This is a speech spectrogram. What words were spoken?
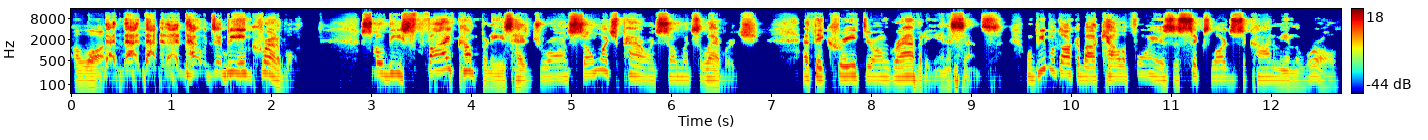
a lot. That, that, that, that, that would be incredible. So these five companies has drawn so much power and so much leverage that they create their own gravity in a sense. When people talk about California as the sixth largest economy in the world,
